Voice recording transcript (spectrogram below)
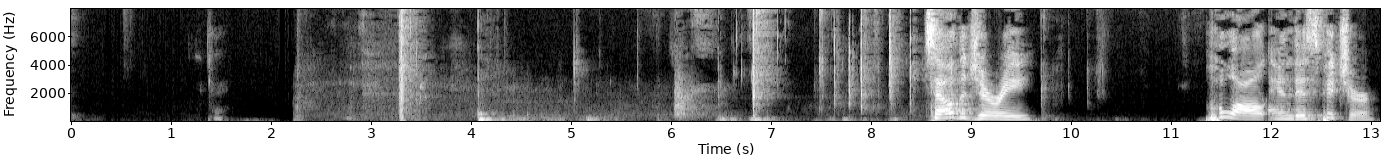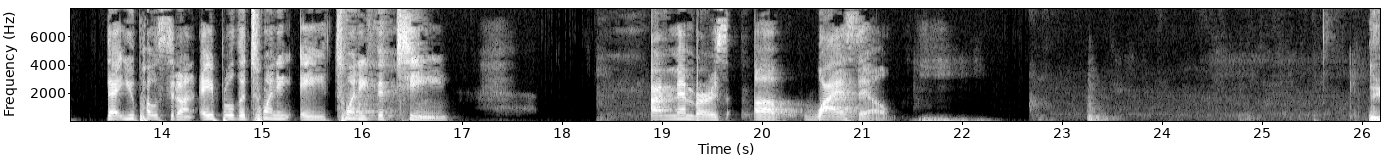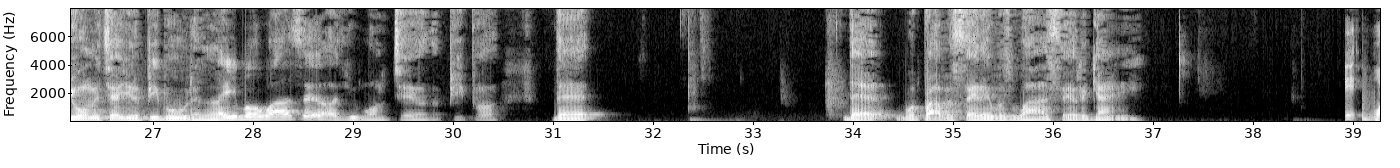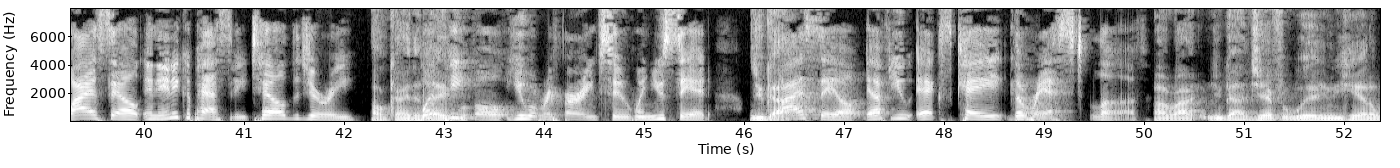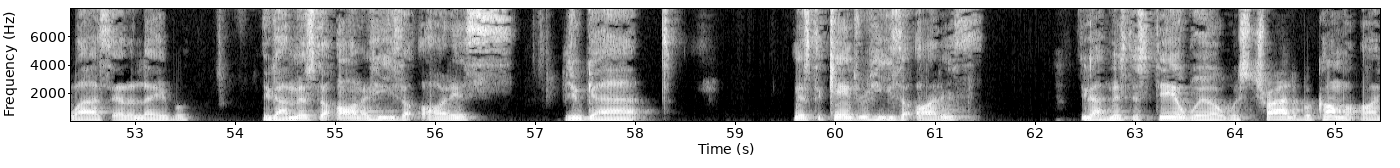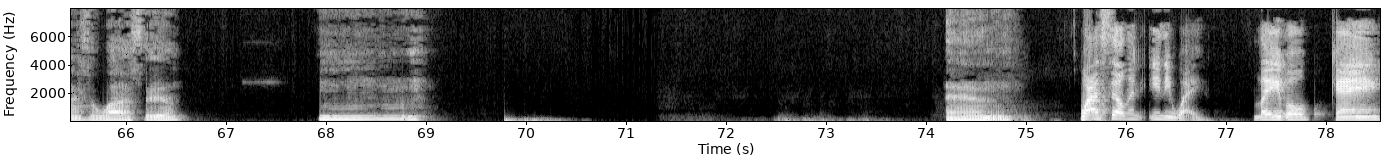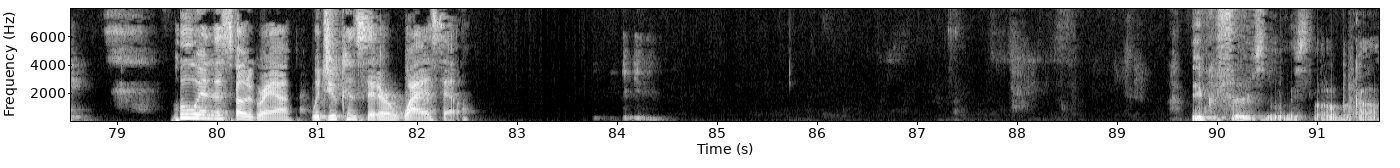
Tell the jury who all in this picture that you posted on April the 28th, 2015 are members of YSL. Do you want me to tell you the people who the label YSL, or you want to tell the people that that would probably say they was YSL the game? YSL in any capacity, tell the jury Okay, the what people you were referring to when you said you got YSL, F U X K, the rest, love. all right. You got Jeffrey Williams. He had a YSL the label. You got Mr. Honor. He's an artist. You got Mr. Kendrick. He's an artist. You got Mr. Stillwell was trying to become an artist of YSL. Mm. And YSL in any way, label, gang. Who in this photograph would you consider YSL? you confuse me, Mr. because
